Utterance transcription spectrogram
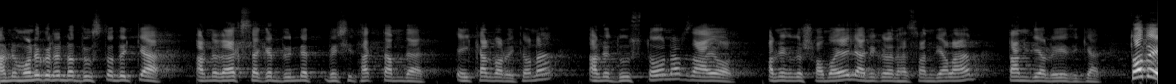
আপনি মনে করেন না, দুস্থ দেখা আপনার এক সেকেন্ড মিনিট বেশি থাকতাম দেন। এই কারবার হইতো না। আপনি দুস্থ হন আর যায় আপনি কিন্তু সময় এলে আমি করে ভেসরান দিয়ালাম টান দিয়া লয়ে জিজ্ঞান তবে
